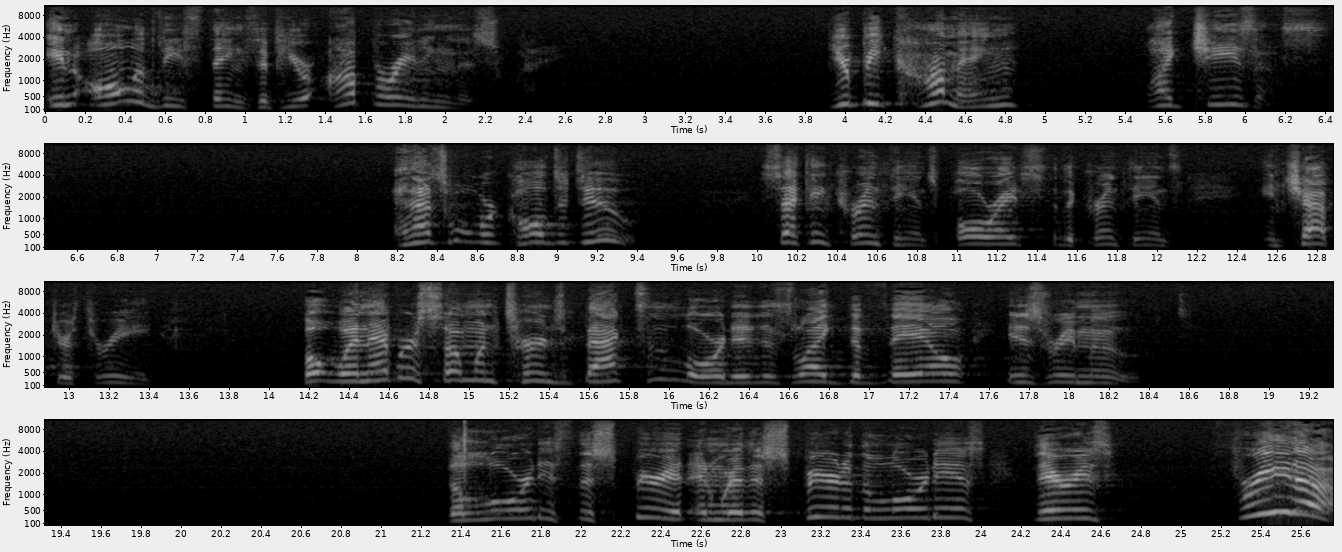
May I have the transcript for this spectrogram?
In all of these things, if you're operating this way, you're becoming like Jesus. And that's what we're called to do. Second Corinthians, Paul writes to the Corinthians in chapter 3 But whenever someone turns back to the Lord, it is like the veil is removed. The Lord is the Spirit, and where the Spirit of the Lord is, there is freedom.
